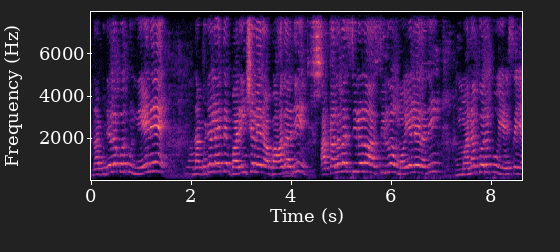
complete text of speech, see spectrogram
నా బిడ్డల కొరకు నేనే నా బిడ్డలైతే భరించలేరు ఆ బాధ అని ఆ కలవరి శిలలో ఆ సిలువ మోయలేరని మన కొరకు ఏసయ్య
